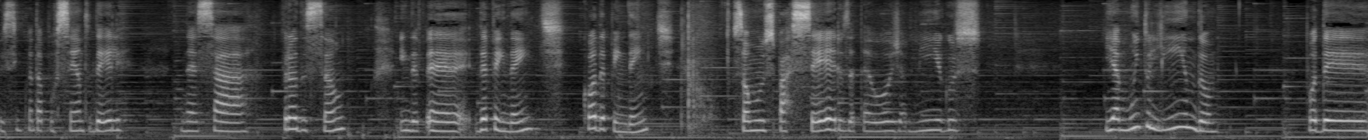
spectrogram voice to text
os 50% dele nessa produção é, dependente, codependente. Somos parceiros até hoje, amigos. E é muito lindo poder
